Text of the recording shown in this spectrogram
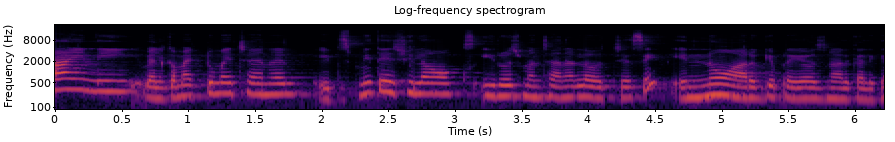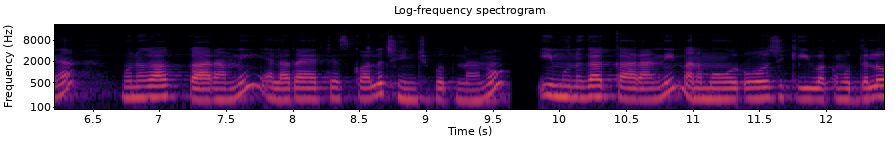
హాయ్ అండి. Welcome back to my channel. It's me తేజిలాక్స్ ఈరోజు మన ఛానల్లో వచ్చేసి ఎన్నో ఆరోగ్య ప్రయోజనాలు కలిగిన మునగాకు కారాన్ని ఎలా తయారు చేసుకోవాలో చూయించిపోతున్నాను ఈ మునగాకు కారాన్ని మనము రోజుకి ఒక ముద్దలో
